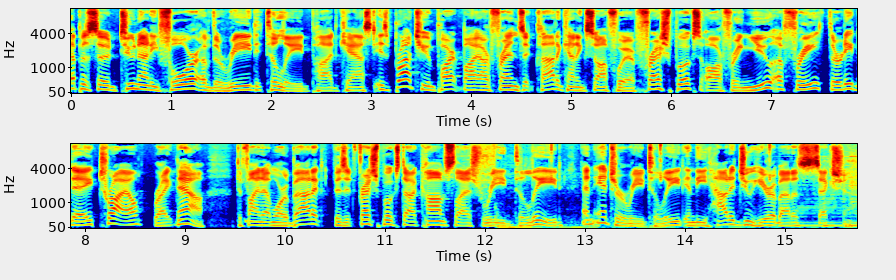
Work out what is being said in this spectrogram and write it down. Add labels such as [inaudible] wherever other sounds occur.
Episode 294 of the Read to Lead podcast is brought to you in part by our friends at cloud accounting software FreshBooks, offering you a free 30-day trial right now. To find out more about it, visit freshbooks.com slash read to lead and enter Read to Lead in the How Did You Hear About Us section.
